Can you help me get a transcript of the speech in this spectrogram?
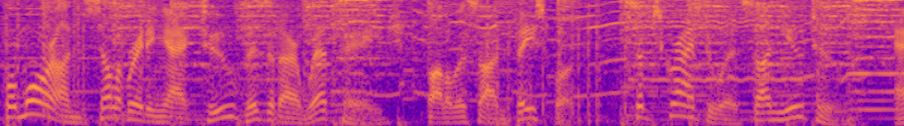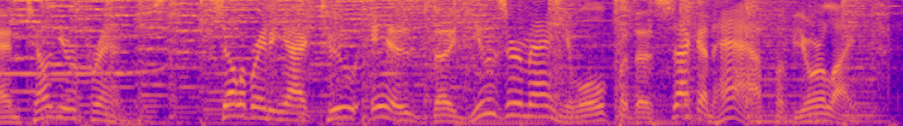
For more on Celebrating Act Two, visit our webpage, follow us on Facebook, subscribe to us on YouTube, and tell your friends. Celebrating Act Two is the user manual for the second half of your life.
